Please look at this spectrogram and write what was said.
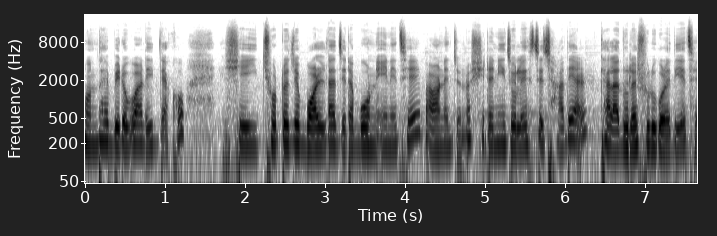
সন্ধ্যায় বেরোবো। আর এই দেখো, সেই ছোট যে বলটা যেটা বোন এনেছে বাবানের জন্য, সেটা নিয়ে চলে এসছে ছাদে আর খেলাধুলা শুরু করে দিয়েছে।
